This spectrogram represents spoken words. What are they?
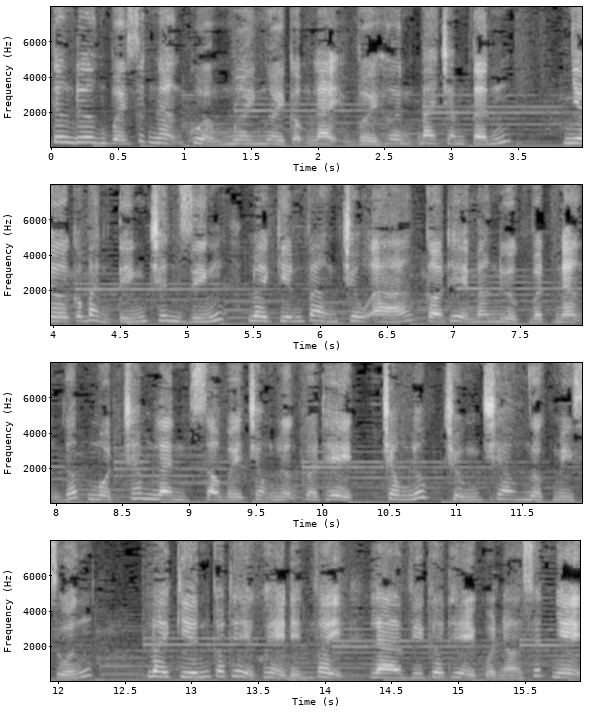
tương đương với sức nặng của 10 người cộng lại với hơn 300 tấn. Nhờ có bản tính chân dính, loài kiến vàng châu Á có thể mang được vật nặng gấp 100 lần so với trọng lượng cơ thể trong lúc chúng treo ngược mình xuống. Loài kiến có thể khỏe đến vậy là vì cơ thể của nó rất nhẹ,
